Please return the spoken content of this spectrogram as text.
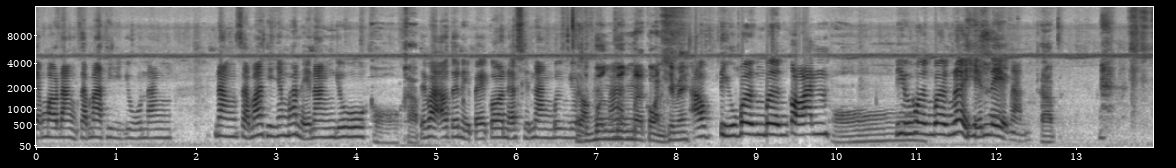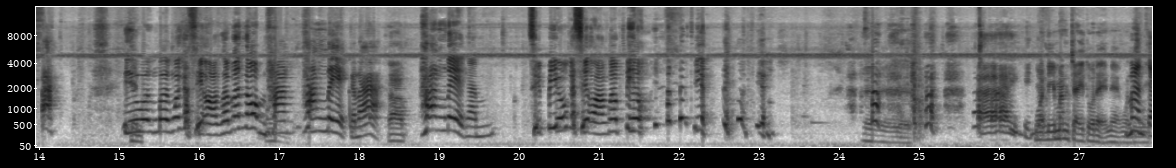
ยังมานั่งสมาธิอยู่นั่งนั่งสมาธิยังพันไหนนั่งอยู่ อ๋อครับแต่ว่าเอาตัวนี้ไปก่อนเดี๋ยวสินั่งเบิ่งอยู่หรอกเบิ้งเบิ้งมาก่อนใช่ไหมเอาปิวเบิ่งเบิ่งก่อนอ๋อปิวเบิ่งเบิ่งเลยเห็นเลขนั่น ครับปิว เบิ่งเบิ่งมันก็สิออกแล้วมันโน้มทางทางเลขกันนะครับ ทางเลขอะสิปิวก็สิออกแล้วปิวเดี๋ยวเดี๋ยวเดี๋ยวเออเอ้ยวันนี้มั่นใจตัวไหนแม่วันนี้มั่นใจ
